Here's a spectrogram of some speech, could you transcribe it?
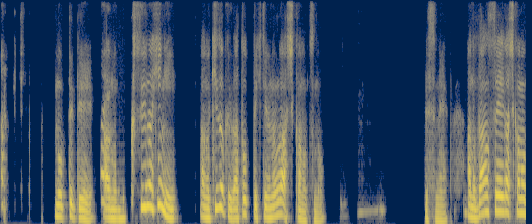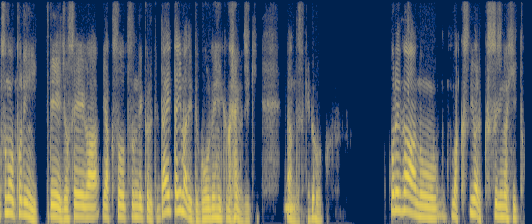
あ 載ってて、はいあの、薬の日に、あの、貴族が取ってきてるのが鹿の角ですね。あの、男性が鹿の角を取りに行って、女性が薬草を積んでくるって、だいたい今で言ってゴールデンウィークぐらいの時期なんですけど、これが、あの、まあ、いわゆる薬の日と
